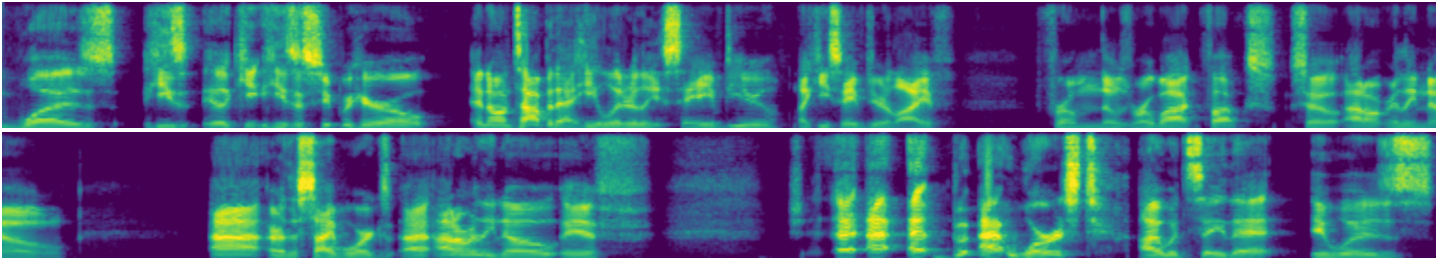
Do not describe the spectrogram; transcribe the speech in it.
was he's like he, he's a superhero, and on top of that, he literally saved you. Like he saved your life from those robot fucks. So I don't really know. Uh, or the cyborgs. I, I don't really know if at, at, at, worst, I would say that it was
